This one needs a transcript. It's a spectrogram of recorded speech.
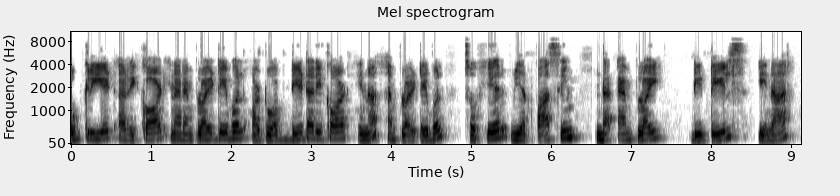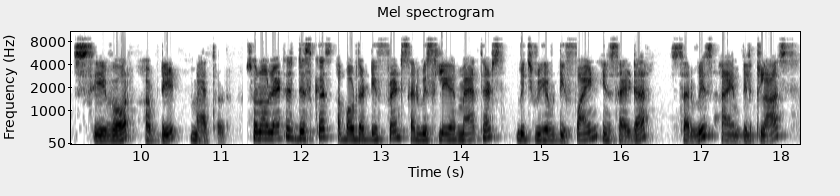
to create a record in our employee table or to update a record in our employee table so here we are passing the employee details in our save or update method so now let us discuss about the different service layer methods which we have defined inside our service IMPL class.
